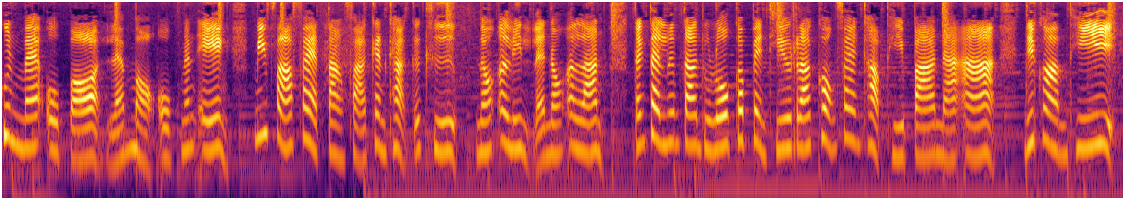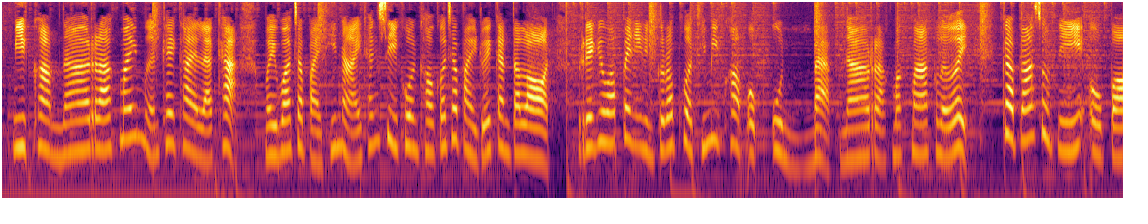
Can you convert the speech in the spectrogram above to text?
คุณแม่โอปอ และหมอโอ๊กนั่นเอง มีฝาแฝดต่างฝากันค่ะก็คือ น้องอลินและน้องอลัน ตั้งแต่ลืมตาดูโลกก็เป็นที่รักของแฟนคลับพีป้านาอาด้วยความที่มีความน่ารักไม่เหมือนใครๆแล้วค่ะ ไม่ว่าจะไปที่ไหนทั้ง 4 คนเขาก็จะไปด้วยกันตลอด เรียกได้ว่าเป็นอีกหนึ่งครอบครัวที่มีความอบอุ่นแบบน่ารักมากๆเลย กับล่าสุดนี้โอปอ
